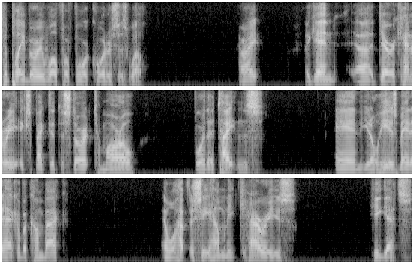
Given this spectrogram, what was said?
to play very well for four quarters as well. All right. Again, uh, Derrick Henry expected to start tomorrow for the Titans. And, you know, he has made a heck of a comeback. And we'll have to see how many carries he gets.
